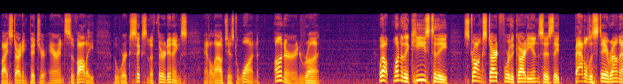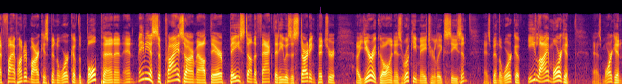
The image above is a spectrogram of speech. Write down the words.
by starting pitcher Aaron Civale, who worked six and a third innings and allowed just one unearned run. Well, one of the keys to the strong start for the Guardians as they battle to stay around that 500 mark has been the work of the bullpen and, and maybe a surprise arm out there based on the fact that he was a starting pitcher a year ago in his rookie major league season has been the work of Eli Morgan. As Morgan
